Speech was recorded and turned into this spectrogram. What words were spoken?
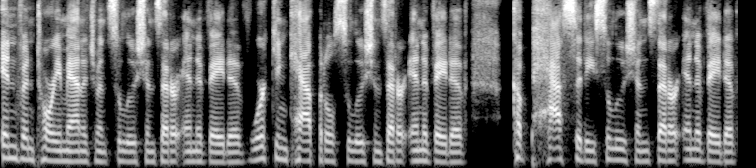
inventory management solutions that are innovative, working capital solutions that are innovative, capacity solutions that are innovative,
